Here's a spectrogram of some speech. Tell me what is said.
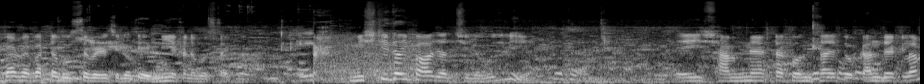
এবার ব্যাপারটা বুঝতে পেরেছি লোকে এমনি এখানে বসে থাকবে। মিষ্টি দই পাওয়া যাচ্ছিল বুঝলি? এই সামনে একটা কোনথায় দোকান দেখলাম।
